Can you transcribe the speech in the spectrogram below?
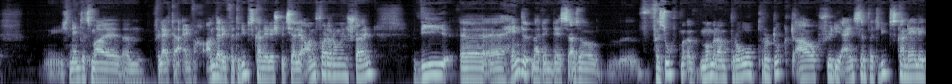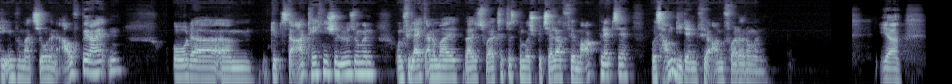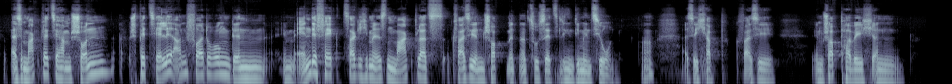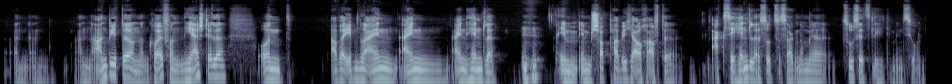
ich nenne jetzt mal ähm, vielleicht einfach andere Vertriebskanäle spezielle Anforderungen stellen. Wie äh, handelt man denn das? Also versucht man momentan pro Produkt auch für die einzelnen Vertriebskanäle die Informationen aufbereiten? Oder ähm, gibt es da auch technische Lösungen? Und vielleicht auch nochmal, weil du es vorher gesagt hast, nochmal spezieller für Marktplätze. Was haben die denn für Anforderungen? Ja, also Marktplätze haben schon spezielle Anforderungen, denn im Endeffekt, sage ich immer, ist ein Marktplatz quasi ein Shop mit einer zusätzlichen Dimension. Also ich habe quasi im Shop habe ich einen, einen, einen Anbieter und einen Käufer und einen Hersteller und aber eben nur ein, ein, ein Händler. Mhm. Im, Im Shop habe ich auch auf der Achse Händler sozusagen noch mehr zusätzliche Dimensionen.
